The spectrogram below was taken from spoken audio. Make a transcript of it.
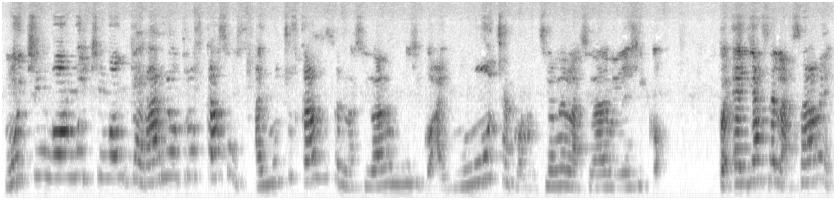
muy chingón, muy chingón que agarre otros casos. Hay muchos casos en la Ciudad de México, hay mucha corrupción en la Ciudad de México. Pues él ya se la sabe,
